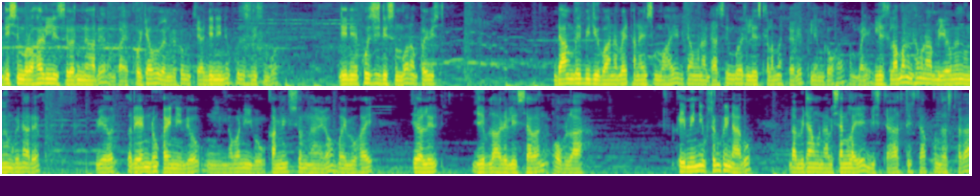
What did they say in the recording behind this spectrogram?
डिसेम्बरावहाय रिलिज जागोन होनदों आरो। ओमफ्राय खयथायाव होगोन बेखौ मिथिया। दिनैनो पसिस डिसेम्बर। दिनै पसिस डिसेम्बर ओमफ्राय दा आं बे भिडिअ बानायबाय थानाय समावहाय बिथांमोना दासिमबो रिलिज खालामाखै आरो फिल्मखौहाय। ओमफ्राय रिलिज खालामबा नोंथांमोना बेयावनो नुनो मोनगोन आरो। बेयाव रेन्ट दंखायो नैबेयाव नङाबा नैबेयाव कामिं सुन होनाय दं ओमफ्राय बेवहाय जेब्ला रिलिज जागोन अब्ला पेमेन्टनि अपसन फैनो हागौ दा बिथांमोना बेसेबां लायो बिस थाखा त्रिस थाखा पन्सास थाखा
